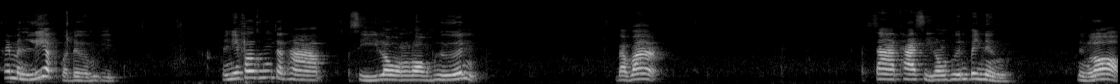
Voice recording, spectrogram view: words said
ให้มันเรียบกว่าเดิมอีกทีนี้เขาเพิ่งจะทาสีรองรองพื้น แบบว่าซาทาสีรองพื้นไปหนึ่งหนึ่งรอบ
